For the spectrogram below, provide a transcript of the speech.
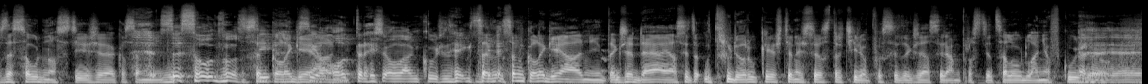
ze soudnosti, že jako jsem... Se soudnosti Jsem kolegiální. si ho otreš o vanku už někde. jsem, jsem kolegiální, takže jde a já si to utřu do ruky ještě než si ho strčí do pusy, takže já si dám prostě celou dlaňovku, že jo.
